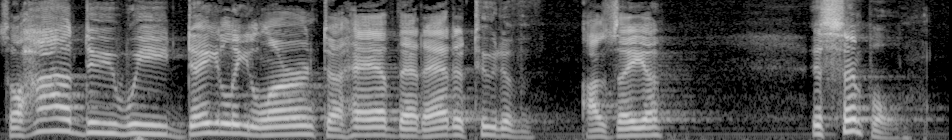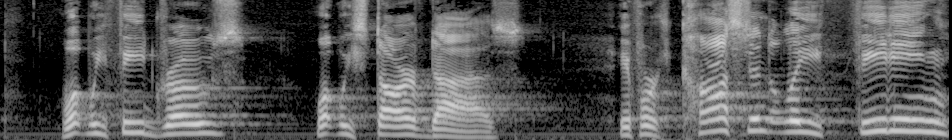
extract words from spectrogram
So, how do we daily learn to have that attitude of Isaiah? It's simple. What we feed grows, what we starve dies. If we're constantly feeding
